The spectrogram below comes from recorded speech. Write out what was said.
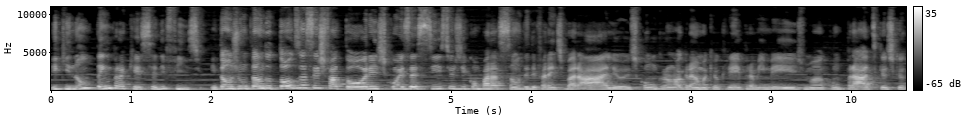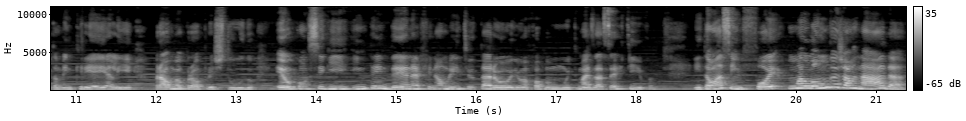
e que não tem para que ser difícil. Então, juntando todos esses fatores com exercícios de comparação de diferentes baralhos, com um cronograma que eu criei para mim mesma, com práticas que eu também criei ali para o meu próprio estudo, eu consegui entender, né, finalmente o tarô de uma forma muito mais assertiva. Então, assim, foi uma longa jornada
